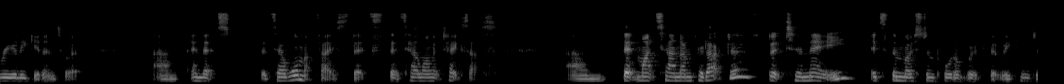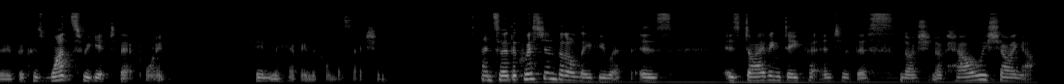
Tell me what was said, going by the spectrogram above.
really get into it um, and that's that's our warm up phase. That's that's how long it takes us. Um, that might sound unproductive, but to me, it's the most important work that we can do because once we get to that point, then we're having the conversation. And so the question that I'll leave you with is is diving deeper into this notion of how are we showing up?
